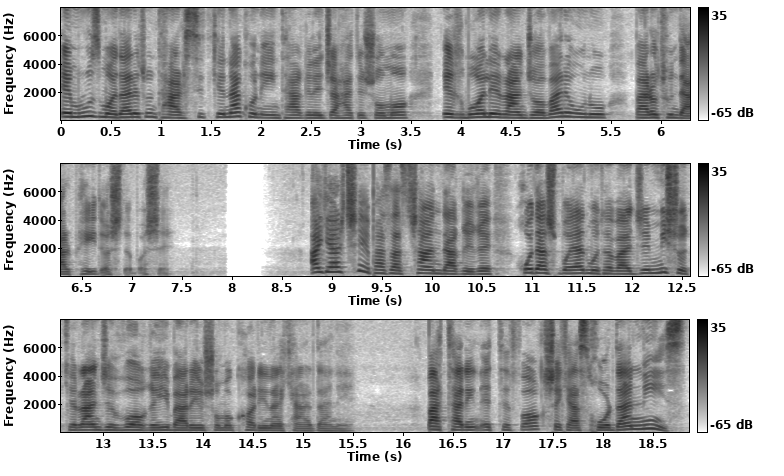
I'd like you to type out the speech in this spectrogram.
امروز مادرتون ترسید که نکنه این تغییر جهت شما اقبال رنجاور اونو براتون در پی داشته باشه. اگرچه پس از چند دقیقه خودش باید متوجه می‌شد که رنج واقعی برای شما کاری نکردنه. بدترین اتفاق شکست خوردن نیست.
